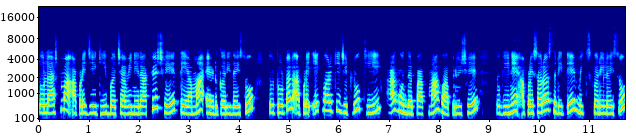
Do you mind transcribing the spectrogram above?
તો લાસ્ટમાં આપણે જે ઘી બચાવીને રાખ્યું છે તે આમાં એડ કરી દઈશું. તો ટોટલ આપણે એક વાડકી જેટલું ઘી આ ગુંદર પાકમાં વાપર્યું છે. તો ઘીને આપણે સરસ રીતે મિક્સ કરી લઈશું.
